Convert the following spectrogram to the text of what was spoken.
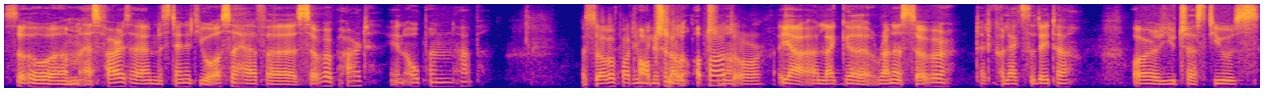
So, um, as far as I understand it, you also have a server part in openHAB. A server part, you mean a cloud part, or yeah, like uh, run a server that collects the data, or you just use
